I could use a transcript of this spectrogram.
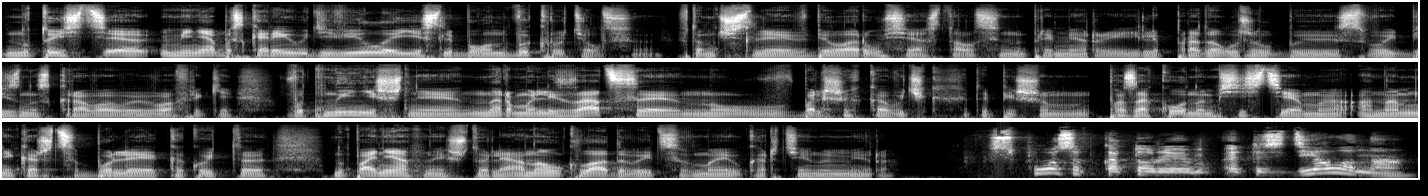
Ну, то есть э, меня бы скорее удивило, если бы он выкрутился, в том числе в Беларуси остался, например, или продолжил бы свой бизнес кровавый в Африке. Вот нынешняя нормализация, ну, в больших кавычках это пишем, по законам системы, она, мне кажется, более какой-то, ну, понятной, что ли. Она укладывается в мою картину мира. Способ, которым это сделано,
